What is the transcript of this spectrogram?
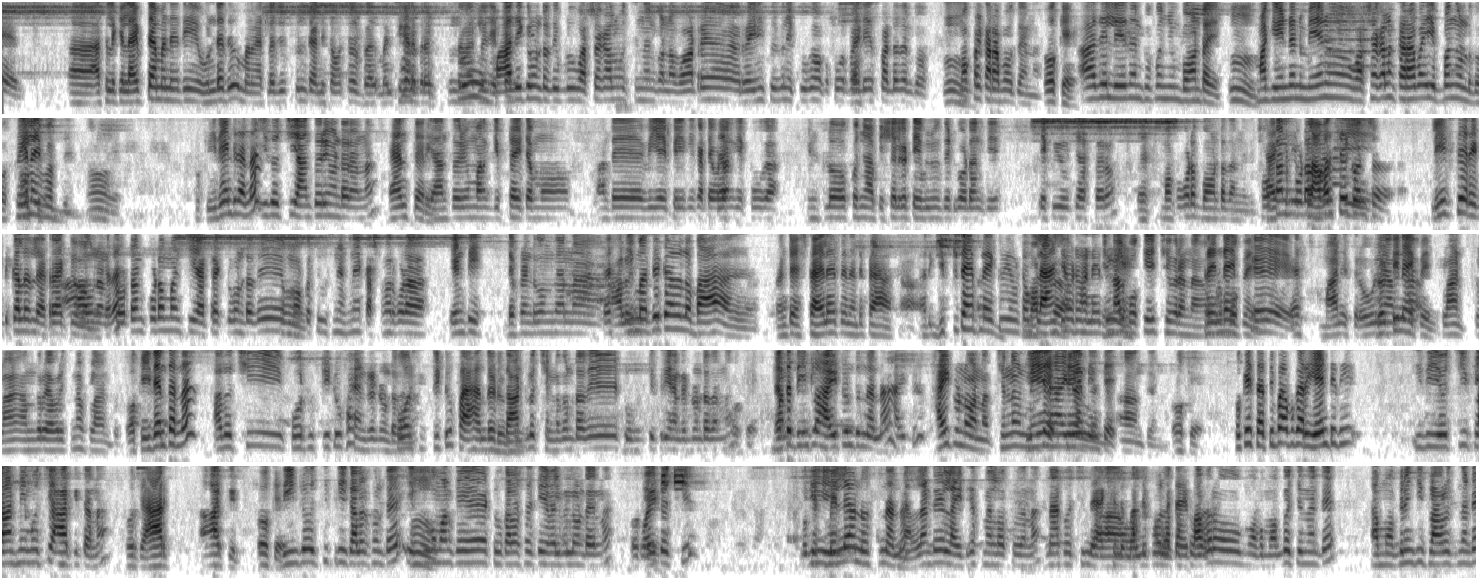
అసలుకి లైఫ్ టైం అనేది ఉండదు మనం ఎట్లా చూసుకుంటే అన్ని సంవత్సరాలు మంచిగానే బ్రతుకుతుంది మా. దగ్గర ఉంటది ఇప్పుడు వర్షాకాలం వచ్చింది అనుకున్న వాటర్ రైనీ సీజన్ ఎక్కువగా ఒక ఫోర్ ఫైవ్. డేస్ పడ్డది అనుకో. మొక్కలు ఖరాబ్ అవుతాయి అన్న ఓకే అదే లేదనుకో కొంచెం బాగుంటాయి ఉమ్. మాకు ఏంటంటే మెయిన్ వర్షాకాలం ఖరాబ్ అయ్యి ఇబ్బంది ఉండదు సేల్. అయిపోద్ది ఓకే ఇదేంటిదన్న ఇది వచ్చి యాంతోరియం అంటారన్న యాంథరీ యాంతోరియం మనకి గిఫ్ట్ ఐటమ్ అంటే విఐపీలకి కట్ట ఇవ్వడానికి Yes. ఎక్కువగా ఇంట్లో కొంచెం అఫీషియల్గా టేబుల్ మీద పెట్టుకోవడానికి ఎక్కువ యూజ్ చేస్తారు. మొక్క కూడా బాగుంటది అన్నది. చూడటానికి కూడా ఫ్లవర్స్ కొంచెం లీవ్స్ రెడ్ కలర్లో అట్రాక్టివ్ అవునండి. చూడటానికి కూడా మంచి అట్రాక్టివ్ ఉంటది. Hmm. మొక్క చూసిన వెంటనే కస్టమర్ కూడా ఏంటి డిఫరెంట్గా ఉంది అన్న ఈ మధ్య కాలంలో బాగా అంటే స్టైల్ అయిపోయింది అంటే గిఫ్ట్ టైప్లో ఎక్కువ ఇవ్వటం ప్లాంట్ ఇవ్వడం అనేది ఇన్నాళ్ళు బొకే ఇచ్చేవారన్న. Trend అయిపోయింది. మానేసారు అయిపోయింది. ప్లాంట్ ప్లాంట్ అందరూ ఎవరు ఇచ్చినా ప్లాంట్ ఓకే ఇదెంతన్నా? అది వచ్చి four fifty to five hundred ఉంటుంది four fifty to five hundred దాంట్లో చిన్నది ఉంటది టూ ఫిఫ్టీ త్రీ హండ్రెడ్ ఉంటది అన్న ఎంత దీంట్లో హైట్ ఉంటుందన్న? హైట్? హైట్ ఉండవన్న. చిన్న మెయిన్ హైట్ అంతే అంతే. ఓకే. ఓకే సత్యబాబు గారు ఏంటిది? ఇది వచ్చి ప్లాంట్ నేమ్ వచ్చి ఆర్కిడ్ అన్న. ఓకే ఆర్ ఆర్కిడ్ ఓకే. దీంట్లో వచ్చి త్రీ కలర్స్ ఉంటాయి. ఎక్కువగా మనకి టూ కలర్స్ అయితే అవైలబుల్ ఉంటాయన్న. వైట్ వచ్చి ఓకే స్మెల్ ఏమన్నా వస్తుందన్న స్మెల్ అంటే లైట్గా స్మెల్ వస్తుంది అన్న నాకు వచ్చింది యాక్చువల్లీ మల్లెపూల టైప్ ఫ్లవర్ ఒక మొగ్గ వచ్చిందంటే ఆ మొగ్గ నుంచి ఫ్లవర్ వచ్చిందంటే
